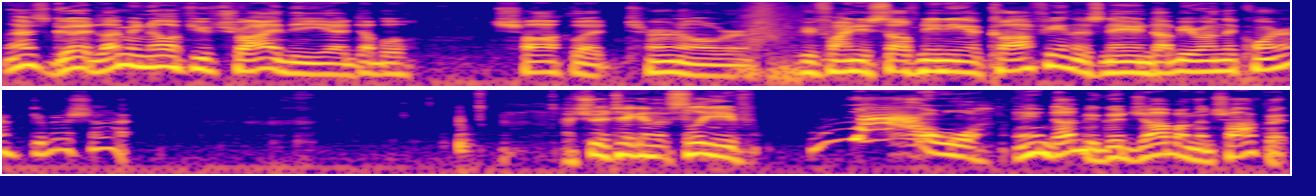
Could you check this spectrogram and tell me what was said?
That's good. Let me know if you've tried the uh, double chocolate turnover. If you find yourself needing a coffee and there's an A&W around the corner, give it a shot. I should have taken that sleeve. Wow! A&W, good job on the chocolate.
